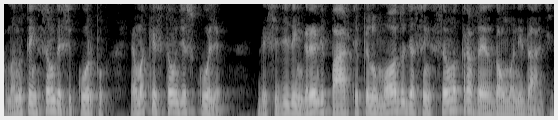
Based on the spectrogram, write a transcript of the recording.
A manutenção desse corpo é uma questão de escolha, decidida em grande parte pelo modo de ascensão através da humanidade.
